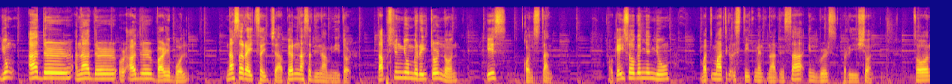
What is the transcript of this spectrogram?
yung other, another, or other variable, nasa right side siya, pero nasa denominator. Tapos yung numerator nun is constant. Okay, so ganyan yung mathematical statement natin sa inverse variation. So,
